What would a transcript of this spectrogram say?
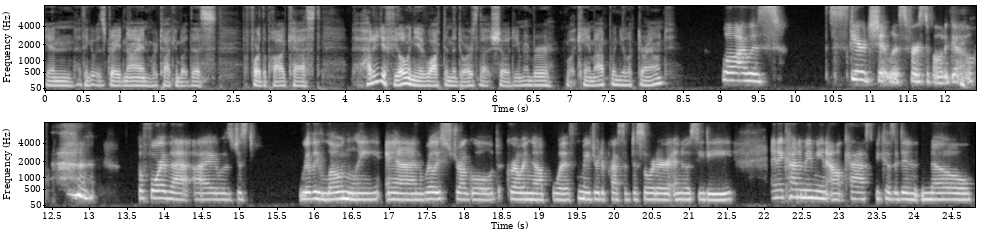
in, I think it was grade nine. We are talking about this before the podcast. How did you feel when you walked in the doors of that show? Do you remember what came up when you looked around? Well, I was scared shitless, first of all, to go. Before that, I was just really lonely and really struggled growing up with major depressive disorder and OCD. And it kind of made me an outcast because I didn't know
